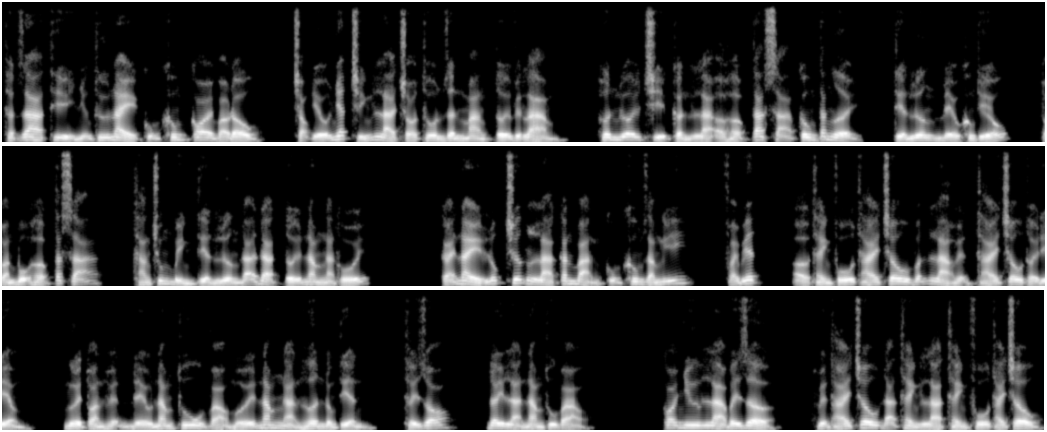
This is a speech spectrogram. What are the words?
Thật ra thì những thứ này cũng không coi vào đâu, trọng yếu nhất chính là cho thôn dân mang tới việc làm, hơn nữa chỉ cần là ở hợp tác xã công tác người, tiền lương đều không thiếu, toàn bộ hợp tác xã, tháng trung bình tiền lương đã đạt tới 5000 khối. Cái này lúc trước là căn bản cũng không dám nghĩ, phải biết, ở thành phố Thái Châu vẫn là huyện Thái Châu thời điểm, người toàn huyện đều năm thu vào mới 5000 hơn đồng tiền, thấy rõ, đây là năm thu vào. Coi như là bây giờ, huyện Thái Châu đã thành là thành phố Thái Châu,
